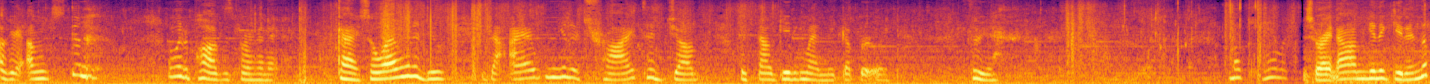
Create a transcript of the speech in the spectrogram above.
Okay, I'm just gonna, I'm gonna pause this for a minute. Guys, so what I'm gonna do is that I am gonna try to jump without getting my makeup ruined. So yeah. My camera. So right now I'm gonna get in the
